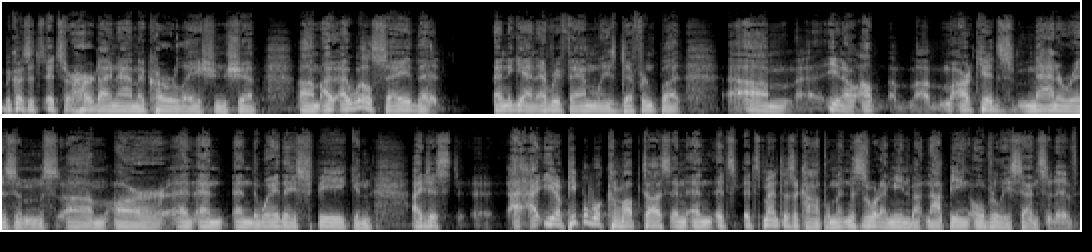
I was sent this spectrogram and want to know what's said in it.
because it's it's her dynamic, her relationship. Um, I, I will say that, and again, every family is different, but um, you know, I'll, um, our kids' mannerisms um, are and and and the way they speak, and I just I, you know, people will come up to us and, and it's, it's meant as a compliment. And this is what I mean about not being overly sensitive.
